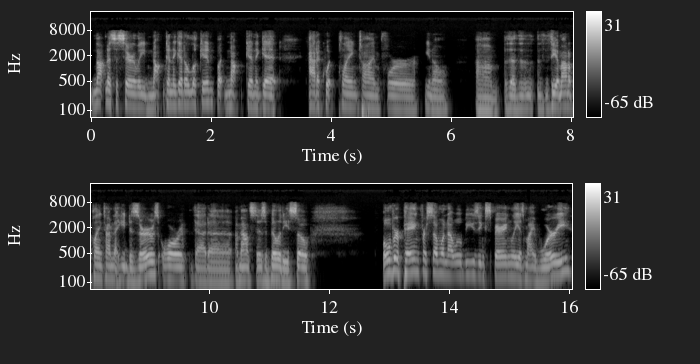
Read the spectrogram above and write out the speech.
not necessarily not going to get a look in, but not going to get adequate playing time for, you know, um, the, the the amount of playing time that he deserves or that uh, amounts to his abilities. So overpaying for someone that will be using sparingly is my worry.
